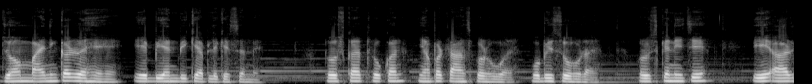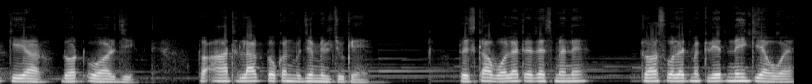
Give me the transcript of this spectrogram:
जो हम माइनिंग कर रहे हैं ए बी एन बी के एप्लीकेशन में। तो उसका टोकन यहाँ पर ट्रांसफ़र हुआ है। वो भी शो हो रहा है। और उसके नीचे A R K R dot O R G तो आठ लाख टोकन मुझे मिल चुके हैं। तो इसका वॉलेट एड्रेस मैंने ट्रस्ट वॉलेट में क्रिएट नहीं किया हुआ है।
